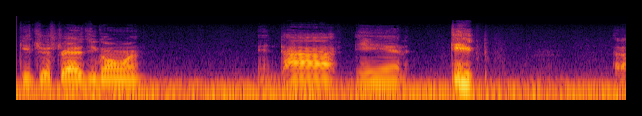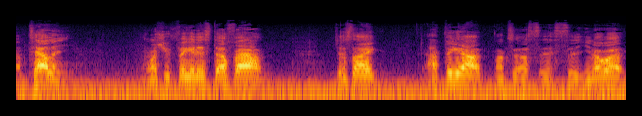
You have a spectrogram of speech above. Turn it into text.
Get your strategy going and dive in deep. And I'm telling you, once you figure this stuff out, just like I figured out, I said, you know what?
